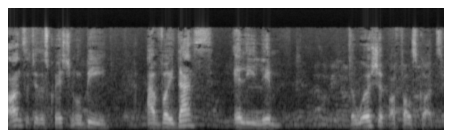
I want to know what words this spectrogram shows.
answer to this question will be avoidas elilim, the worship of false gods.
